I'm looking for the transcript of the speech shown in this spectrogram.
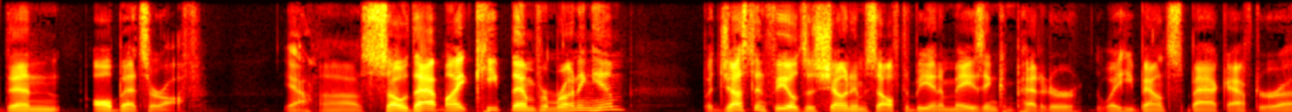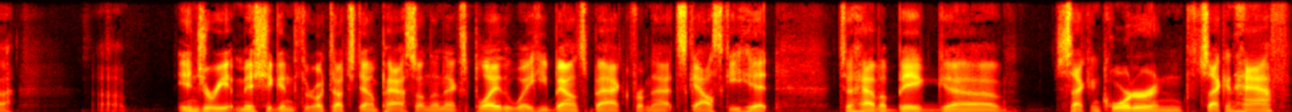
then all bets are off. Yeah. Uh, so that might keep them from running him. But Justin Fields has shown himself to be an amazing competitor. The way he bounced back after a, a injury at Michigan to throw a touchdown pass on the next play, the way he bounced back from that Skalski hit to have a big uh, second quarter and second half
